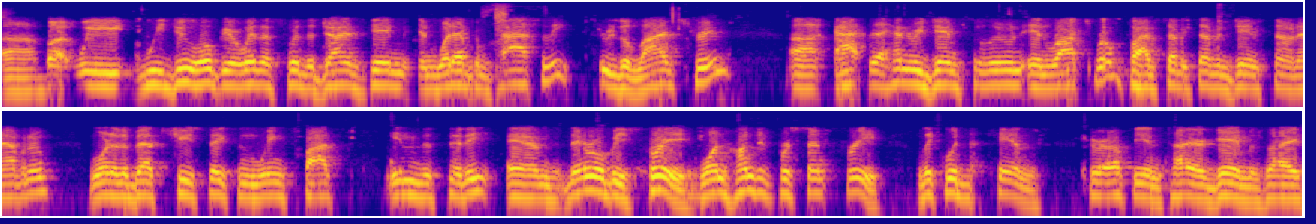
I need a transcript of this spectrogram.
Uh, but we, we do hope you're with us for the Giants game in whatever capacity through the live stream uh, at the Henry James Saloon in Roxborough, 577 Jamestown Avenue, one of the best cheesesteaks and wing spots in the city. And there will be free, 100% free liquid cans throughout the entire game as I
